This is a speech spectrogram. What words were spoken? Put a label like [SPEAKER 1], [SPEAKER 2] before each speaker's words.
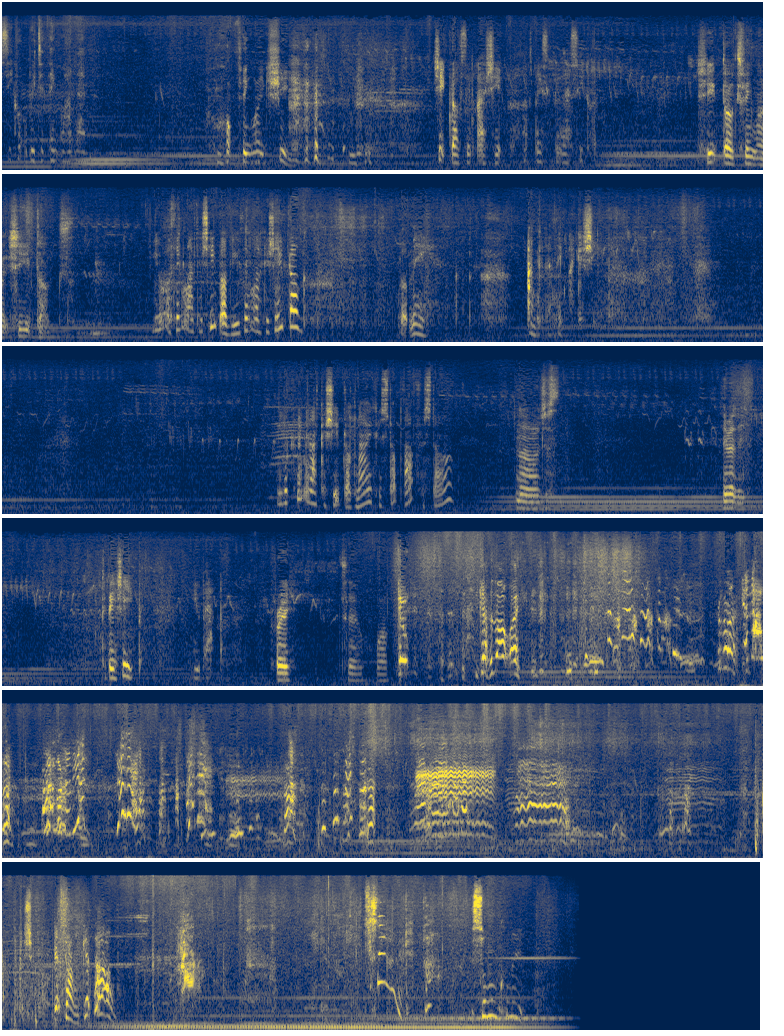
[SPEAKER 1] The secret will be to think like them.
[SPEAKER 2] What, think like sheep?
[SPEAKER 1] Sheepdogs think like sheep. That's basically their secret.
[SPEAKER 2] Sheepdogs think like sheepdogs.
[SPEAKER 1] You want to think like a sheepdog, you think like a sheepdog. But me, I'm going to think like a sheep. You're looking at me like a sheepdog now. You can stop that for a start.
[SPEAKER 2] No, I just. You ready?
[SPEAKER 1] Be a sheep? You bet.
[SPEAKER 2] Three, two, one.
[SPEAKER 1] Go! Go that way! Get that one! That one, Olivia!
[SPEAKER 2] Get down, get down! Someone coming?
